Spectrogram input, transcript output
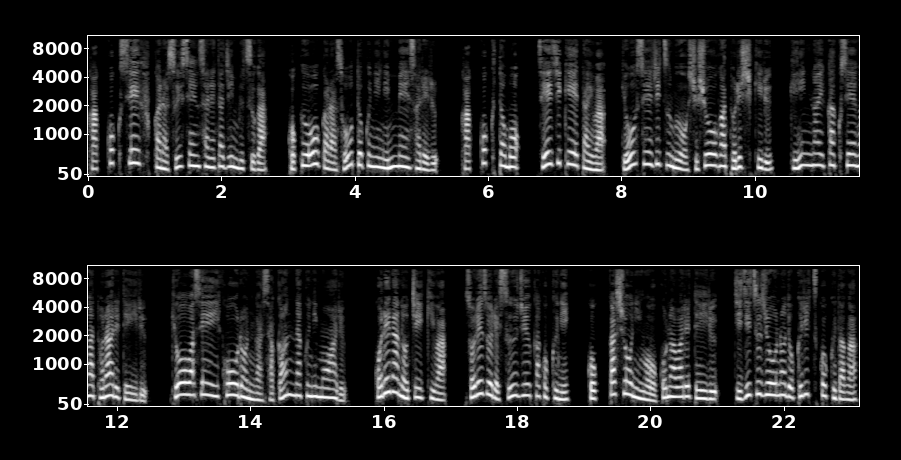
各国政府から推薦された人物が国王から総督に任命される。各国とも政治形態は行政実務を首相が取り仕切る議員内閣制が取られている。共和制移行論が盛んな国もある。これらの地域はそれぞれ数十カ国に国家承認を行われている事実上の独立国だが、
